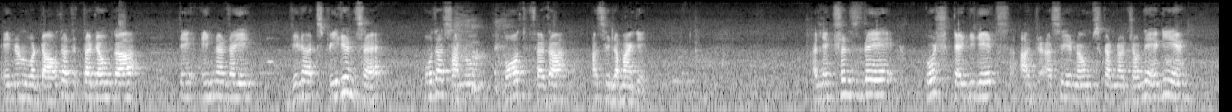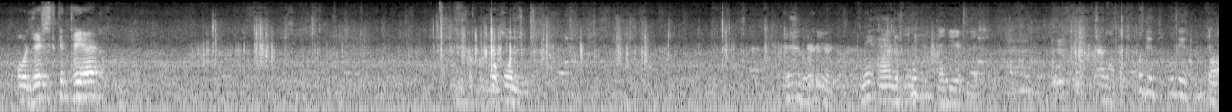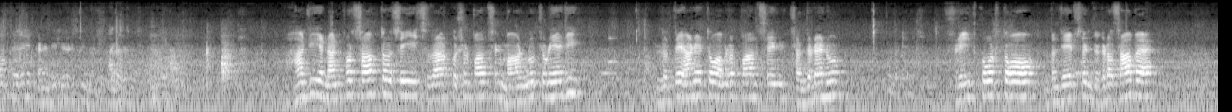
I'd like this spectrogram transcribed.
ਇਹਨਾਂ ਨੂੰ ਵੱਡਾ ਅਹੁਦਾ ਦਿੱਤਾ ਜਾਊਗਾ ਤੇ ਇਹਨਾਂ ਦਾ ਜਿਹੜਾ ਐਕਸਪੀਰੀਅੰਸ ਹੈ, ਉਹਦਾ ਸਾਨੂੰ ਬਹੁਤ ਫਾਇਦਾ ਅਸੀਂ ਲਵਾਂਗੇ। ਇਲੈਕਸ਼ਨਸ ਦੇ ਕੁਝ ਕੈਂਡੀਡੇਟਸ ਅੱਜ ਅਸੀਂ ਅਨਾਉਂਸ ਕਰਨਾ ਚਾਹੁੰਦੇ ਹੈਗੇ ਆ ਉਹ ਲਿਸਟ ਕਿੱਥੇ ਹੈ? ਉਹ ਉਹ ਨਹੀਂ ਐਂ ਲਿਸਟ ਨਹੀਂ ਕੈਂਡੀਡੇਟ ਲਿਸਟ ਉਹਦੇ ਉਹਦੇ ਉਹ ਫਿਰ ਇਹ ਕੈਂਡੀਡੇਟਸ ਨਹੀਂ ਹਾਂਜੀ, ਅਨੰਦਪੁਰ ਸਾਹਿਬ ਤੋਂ ਅਸੀਂ ਸਰਦਾਰ ਕੁਸ਼ਲਪਾਲ ਸਿੰਘ ਮਾਨ ਨੂੰ ਚੁਣਿਆ ਜੀ। ਲੁਧਿਆਣੇ ਤੋਂ ਅਮਰਪਾਲ ਸਿੰਘ ਚੰਦੜੇ ਨੂੰ। ਫਰੀਦਕੋਟ ਤੋਂ ਬਲਦੇਵ ਸਿੰਘ ਗਗੜਾ ਸਾਹਿਬ ਹੈ।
